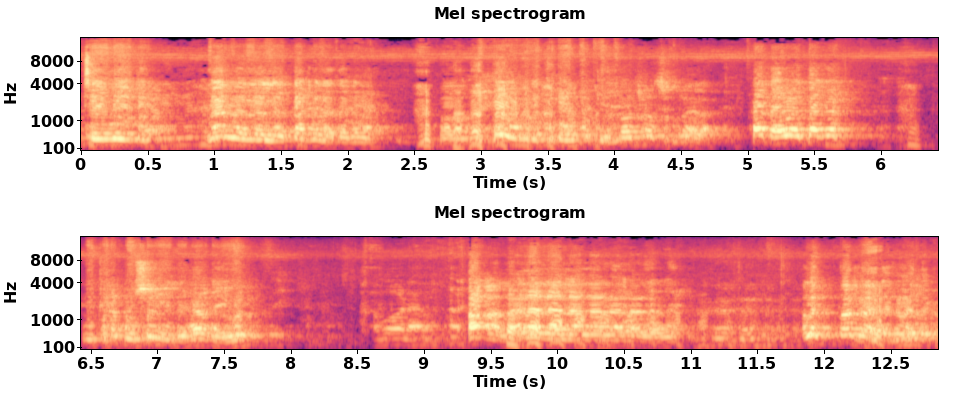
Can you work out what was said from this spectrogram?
这位吗？来来来来，大哥来，大哥来。啊，被我们的头目点到就要出来了。还有哪一位大哥？你看不顺眼的还有哪一位？我来，啊啊，来来来来来来来来来，好嘞，大哥来，大哥来，大哥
